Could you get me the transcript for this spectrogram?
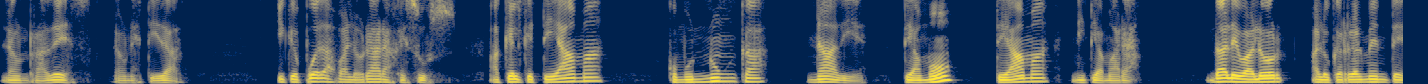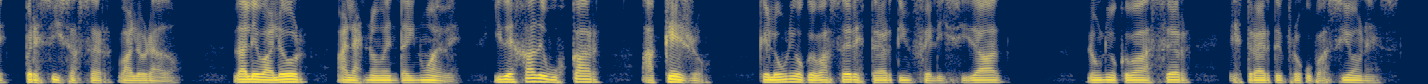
la honradez, la honestidad. Y que puedas valorar a Jesús, aquel que te ama como nunca nadie te amó, te ama ni te amará. Dale valor a lo que realmente precisa ser valorado. Dale valor a las 99 y deja de buscar aquello que lo único que va a hacer es traerte infelicidad, lo único que va a hacer es traerte preocupaciones,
